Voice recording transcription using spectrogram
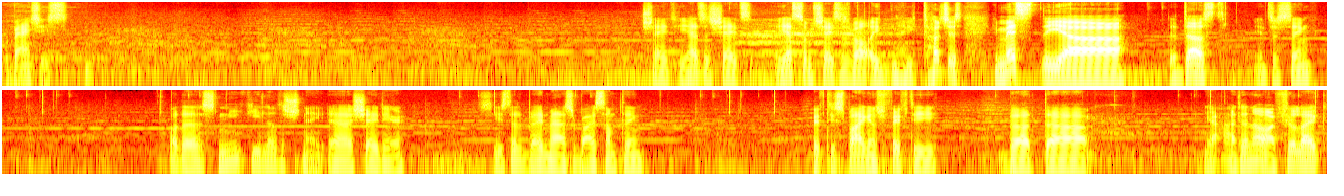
For Banshees. Shade. He has a shades. He has some shades as well. He, he touches. He missed the uh, the dust. Interesting. What a sneaky little uh, shade here. Sees that the Blade Master buys something. 50 spy against 50. But, uh, yeah, I don't know. I feel like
